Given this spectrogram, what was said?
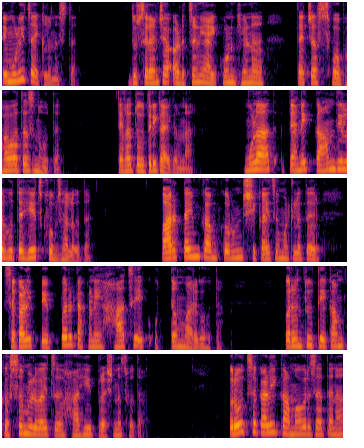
ते मुळीच ऐकलं नसतं. दुसऱ्यांच्या अडचणी ऐकून घेणं त्याच्या स्वभावातच नव्हतं. त्याला तो तरी काय करणार? मुळात त्याने काम दिलं होतं हेच खूप झालं होतं. पार्ट टाईम काम करून शिकायचं म्हटलं तर सकाळी पेपर टाकणे हाच एक उत्तम मार्ग होता. परंतु ते काम कसं मिळवायचं हाही प्रश्नच होता. रोज सकाळी कामावर जाताना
